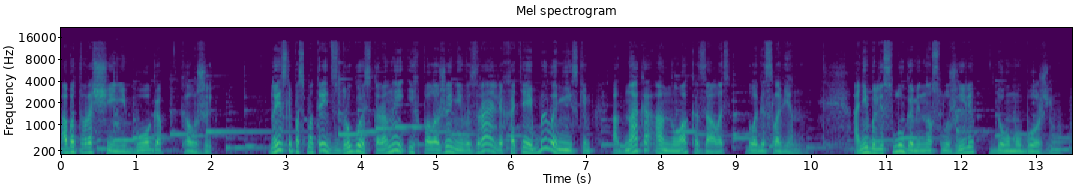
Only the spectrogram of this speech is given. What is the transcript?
об отвращении Бога к лжи. Но если посмотреть с другой стороны, их положение в Израиле, хотя и было низким, однако оно оказалось благословенным. Они были слугами, но служили Дому Божьему.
